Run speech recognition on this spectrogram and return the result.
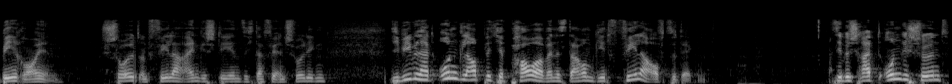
bereuen. Schuld und Fehler eingestehen, sich dafür entschuldigen. Die Bibel hat unglaubliche Power, wenn es darum geht, Fehler aufzudecken. Sie beschreibt ungeschönt,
